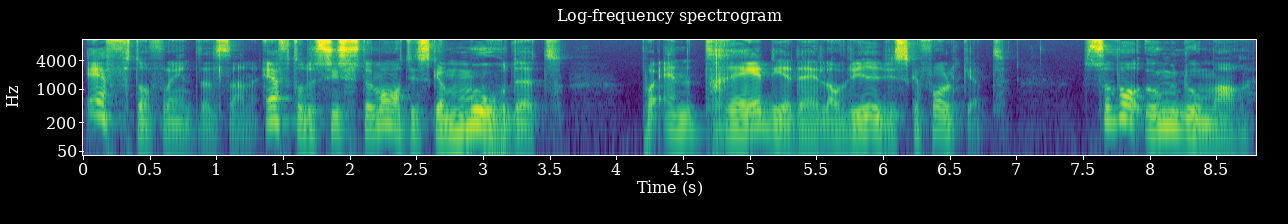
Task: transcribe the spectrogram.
efter Förintelsen, efter det systematiska mordet på en tredjedel av det judiska folket, så var ungdomar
